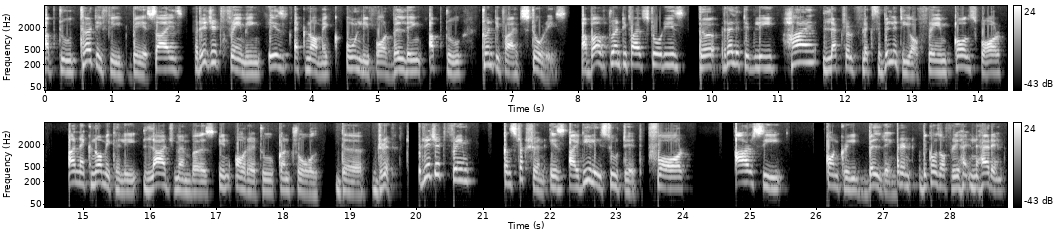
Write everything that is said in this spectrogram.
up to 30 feet base size, rigid framing is economic only for building up to 25 stories. Above 25 stories, the relatively high lateral flexibility of frame calls for uneconomically large members in order to control the drift. Rigid frame construction is ideally suited for RC concrete building because of inherent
